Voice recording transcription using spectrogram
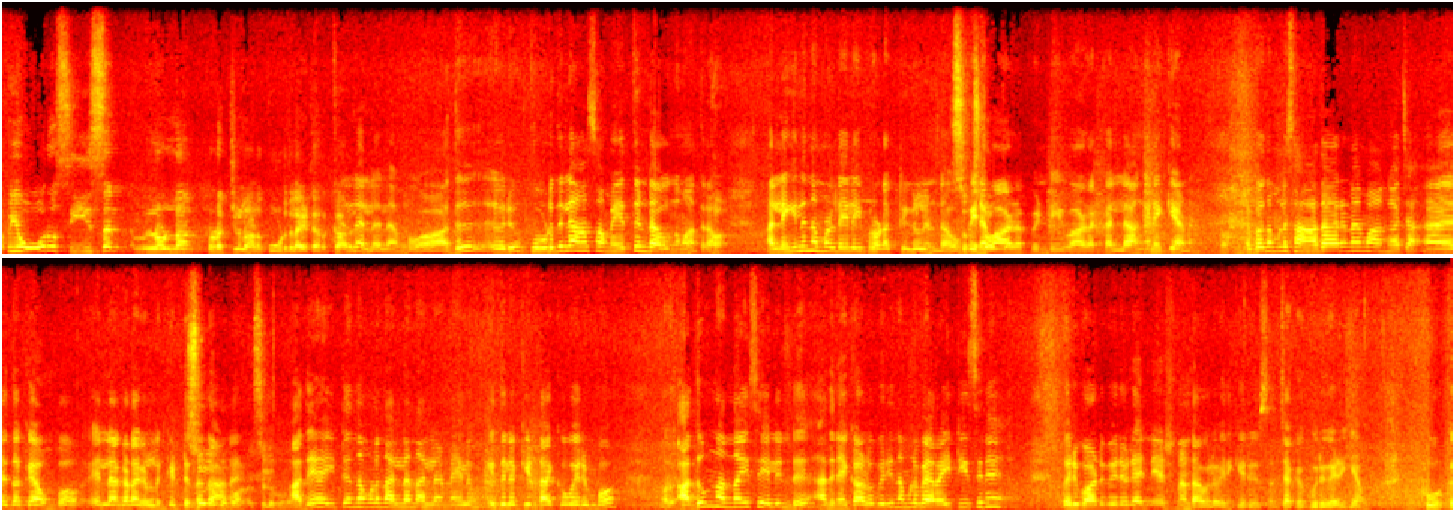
അപ്പൊ ഈ ഓരോ സീസണിലുള്ള പ്രൊഡക്റ്റുകളാണ് കൂടുതലായിട്ട് ഇറക്കാറ്. അത് ഒരു കൂടുതൽ ആ സമയത്ത് ഉണ്ടാവുന്നു മാത്രം. അല്ലെങ്കിൽ നമ്മളുടെ ഈ പ്രൊഡക്റ്റുകൾ ഉണ്ടാവും. പിന്നെ വാഴപ്പിണ്ടി വാഴക്കല്ല അങ്ങനെയൊക്കെയാണ്. അപ്പൊ നമ്മൾ സാധാരണ മാങ്ങ ഇതൊക്കെ ആവുമ്പോൾ എല്ലാ കടകളിലും കിട്ടുന്നതാണ്. അതേ ഐറ്റം നമ്മൾ നല്ല നല്ല എണ്ണയിലും ഇതിലൊക്കെ ഉണ്ടാക്കി വരുമ്പോൾ അതും നന്നായി സെയിലുണ്ട് അതിനേക്കാൾ ഉപരി നമ്മൾ വെറൈറ്റീസിന് ഒരുപാട് പേര് ഒരു അന്വേഷണം ഉണ്ടാവുമല്ലോ. എനിക്കൊരു ദിവസം ചക്കക്കുരു കഴിക്കാം കൂർക്ക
